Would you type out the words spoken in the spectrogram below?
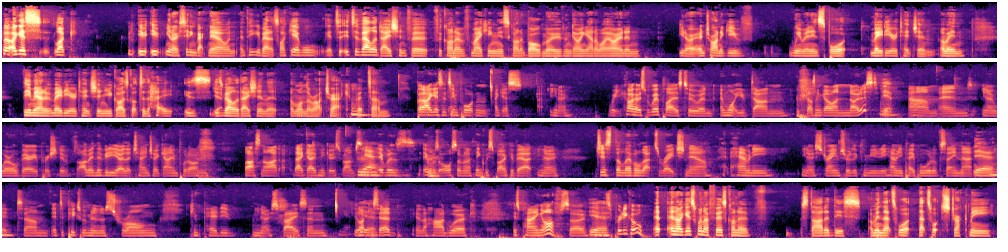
But I guess like if, if, you know, sitting back now and, and thinking about it, it's like yeah, well, it's it's a validation for for kind of making this kind of bold move and going out on my own and you know and trying to give women in sport media attention. I mean. The amount of media attention you guys got today is, is validation that I'm on the right track. But um, But I guess it's important. I guess you know, we're your co-hosts, but we're players too, and, and what you've done doesn't go unnoticed. yeah, Um, and you know, we're all very appreciative. I mean, the video that Change Her Game put on last night that gave me goosebumps. Yeah. It was it was awesome, and I think we spoke about you know just the level that's reached now. H- how many you know streams through the community? How many people would have seen that? yeah, Mm. It um, it depicts women in a strong, competitive you know space, and Yeah. like Yeah. you said, you know, the hard work is paying off. So mm, Yeah. it's pretty cool. And, and I guess when I first kind of started this, I mean that's what that's what struck me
